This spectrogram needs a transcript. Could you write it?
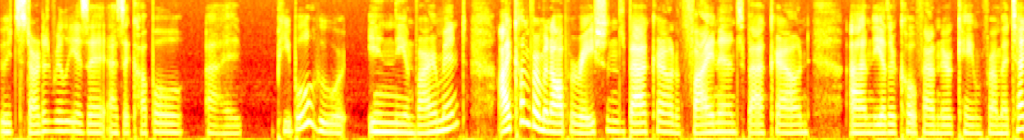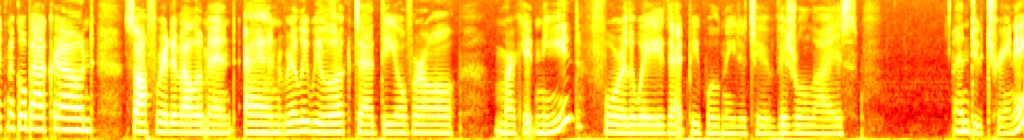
it started really as a as a couple uh, people who were in the environment. I come from an operations background, a finance background. Um, the other co-founder came from a technical background, software development, and really we looked at the overall market need for the way that people needed to visualize and do training,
